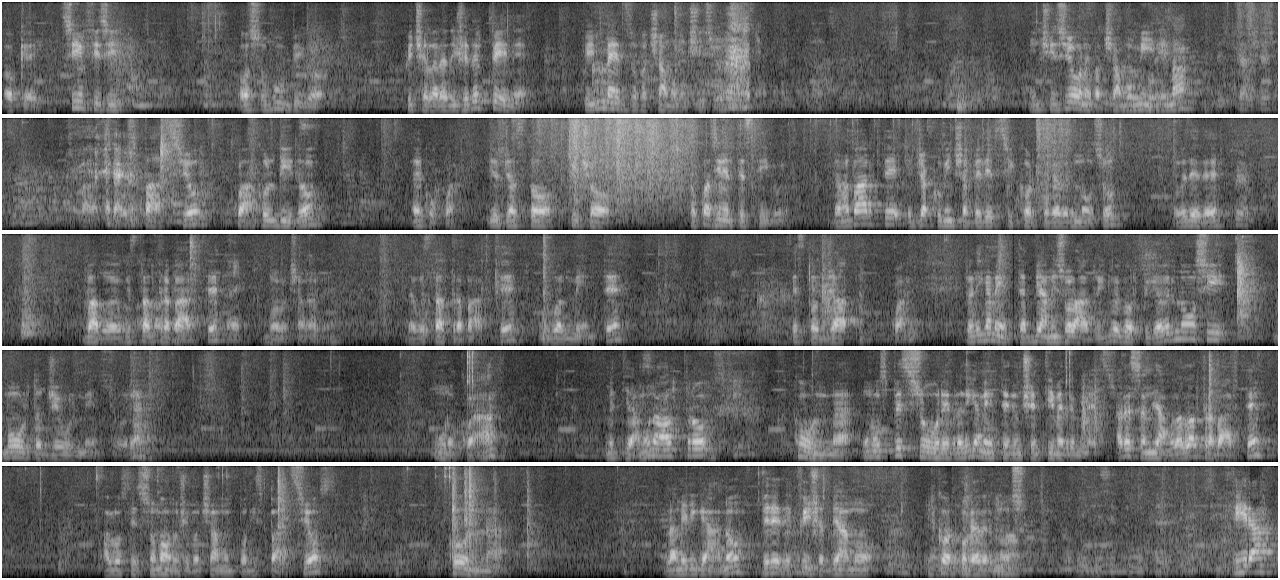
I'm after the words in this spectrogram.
ok sinfisi osso pubico qui c'è la radice del pene qui in mezzo facciamo l'incisione. Incisione facciamo minima. Lo spazio qua col dito. Ecco qua. Io già sto qui c'ho, sto quasi nel testicolo. Da una parte e già comincia a vedersi il corpo cavernoso. Lo vedete? vado da quest'altra parte. Ora facciamo vedere da quest'altra parte ugualmente e sto già qua. Praticamente abbiamo isolato i due corpi cavernosi molto agevolmente ora. Uno qua. Mettiamo un altro con uno spessore praticamente di un centimetro e mezzo. Adesso andiamo dall'altra parte. Allo stesso modo ci facciamo un po' di spazio con l'americano, vedete qui abbiamo il corpo cavernoso. Tira,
